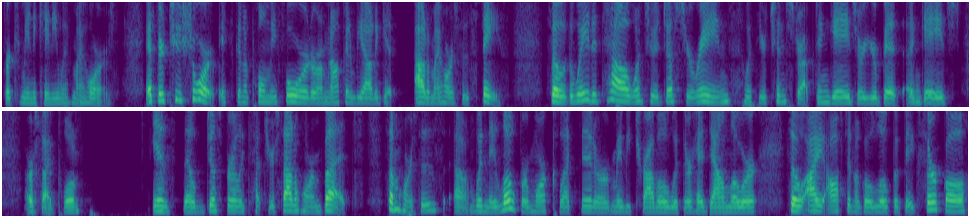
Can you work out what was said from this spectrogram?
for communicating with my horse. If they're too short, it's going to pull me forward, or I'm not going to be able to get out of my horse's face. So the way to tell once you adjust your reins with your chin strapped engaged or your bit engaged or side pull is they'll just barely touch your saddle horn. But some horses, um, when they lope, are more collected or maybe travel with their head down lower. So I often will go lope a big circle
